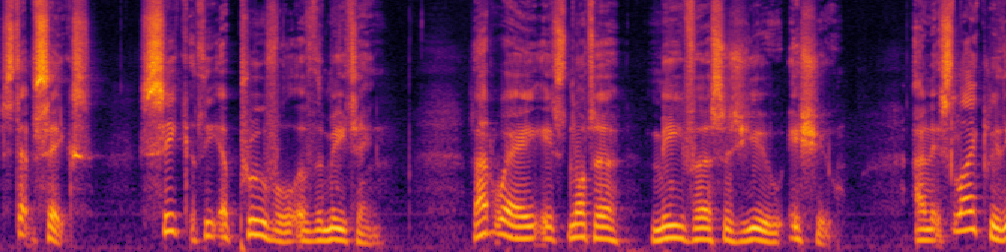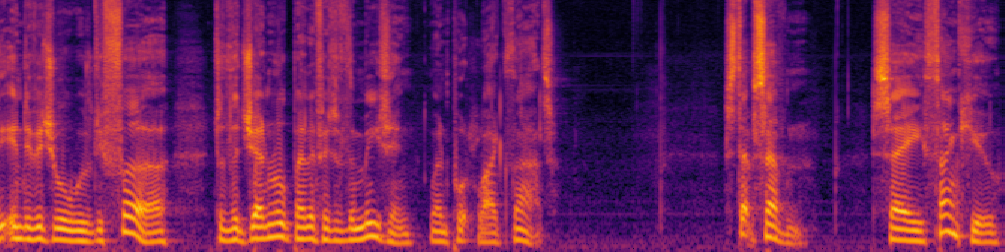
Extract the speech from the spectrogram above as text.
Step 6 seek the approval of the meeting. That way, it's not a me versus you issue, and it's likely the individual will defer to the general benefit of the meeting when put like that. Step 7. Say thank you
